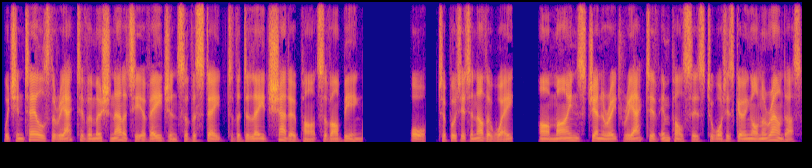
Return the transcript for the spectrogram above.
which entails the reactive emotionality of agents of the state to the delayed shadow parts of our being. Or, to put it another way, our minds generate reactive impulses to what is going on around us,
